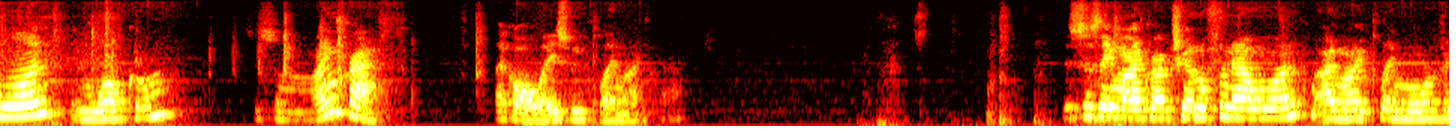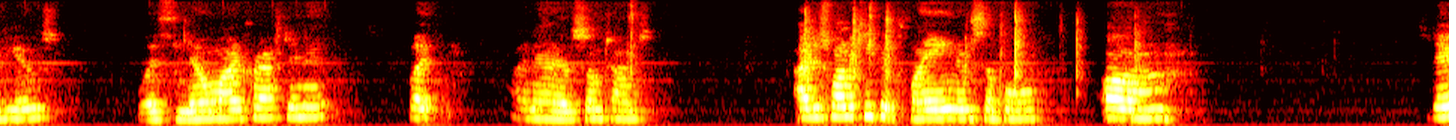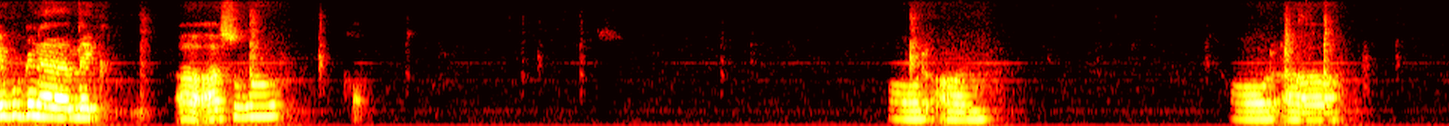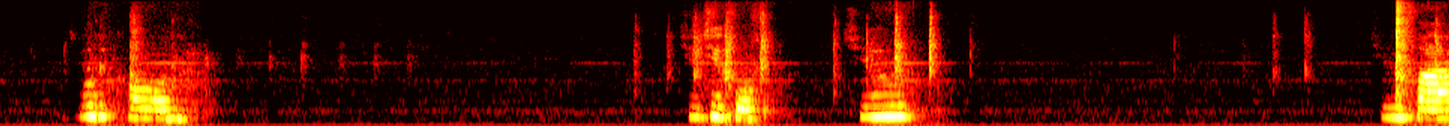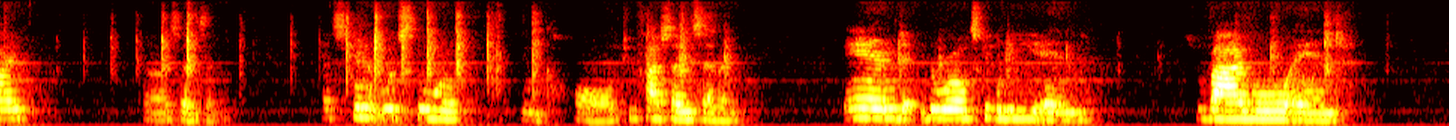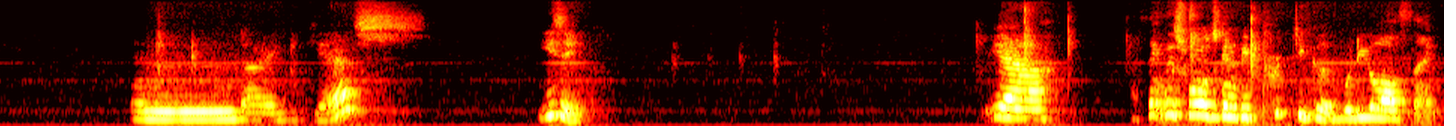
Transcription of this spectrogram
everyone, and welcome to some Minecraft. Like always, we play Minecraft. This is a Minecraft channel from now on. I might play more videos with no Minecraft in it, but I know sometimes I just want to keep it plain and simple. Um, today we're gonna make uh, us a world. Called um called uh it's gonna be called two two four two two five uh seven seven. That's gonna what's the world gonna be called? Two five seven seven. And the world's gonna be in survival and and I guess easy. Yeah, I think this world's gonna be pretty good. What do you all think?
